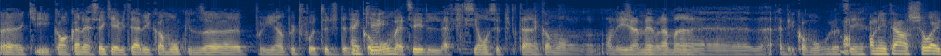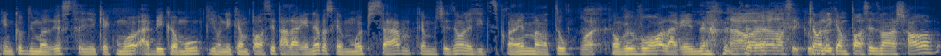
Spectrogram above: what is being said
euh, qui qu'on connaissait qui habitait à Bécomo qui nous a pris un peu de footage de Bécomo. Mais tu sais, la fiction c'est tout le temps comme on on n'est jamais vraiment euh, à Bécomo là. Tu sais. On, on était en show avec une couple d'humoristes il y a quelques mois à Bécomo, puis on est comme passé par l'aréna parce que moi puis Sam, comme je te dis, on a des petits problèmes mentaux. Ouais. On veut voir l'aréna. Ah ouais, c'est cool, Puis on hein. est comme passé devant le char.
